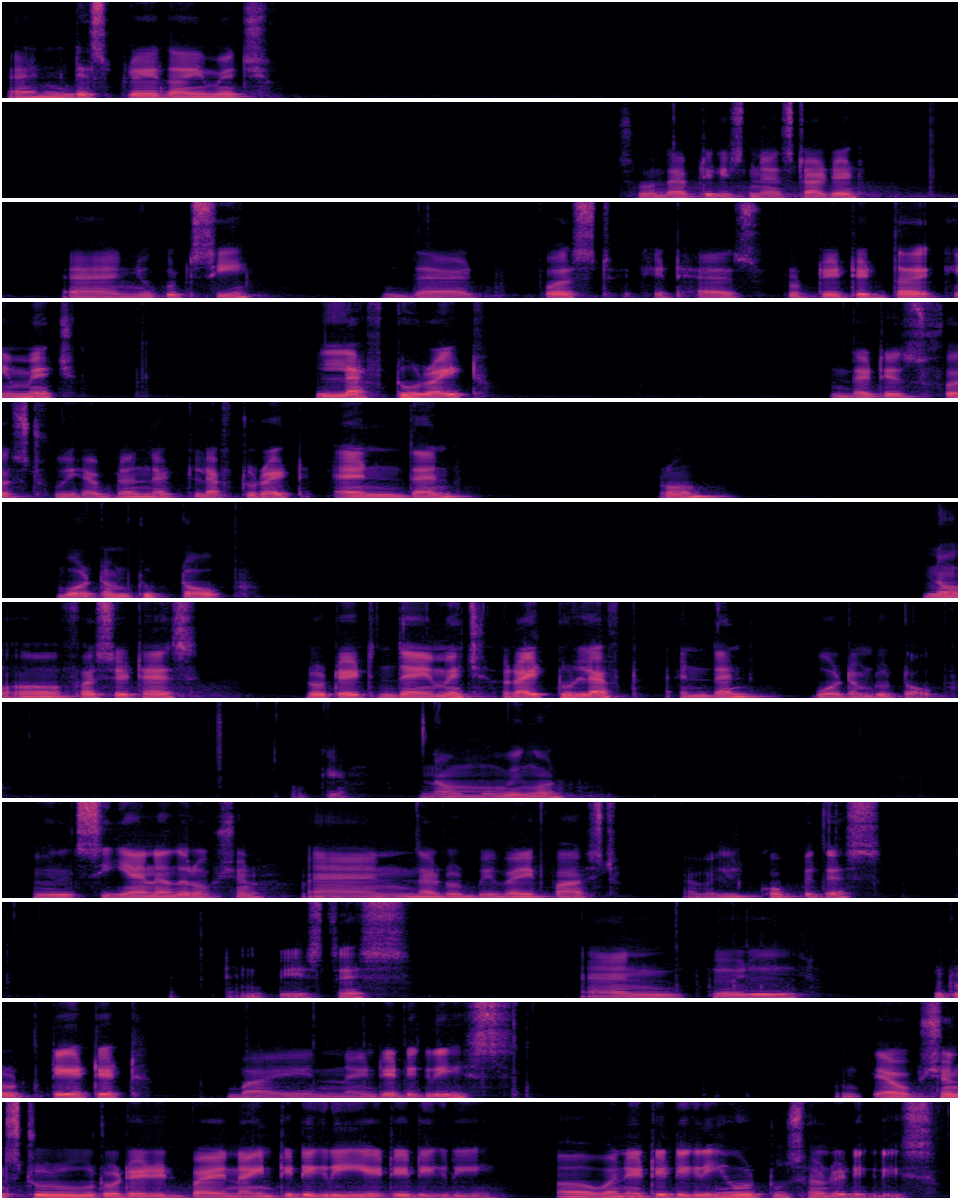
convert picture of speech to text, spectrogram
and display the image. So the application has started and you could see that first it has rotated the image left to right. That is first we have done that left to right and then from bottom to top. No uh, first it has rotated the image right to left and then bottom to top. Okay now moving on. We will see another option and that would be very fast. I will copy this and paste this and we will rotate it by 90 degrees. There are options to rotate it by 90 degree 80 degree uh, 180 degree or 270 degrees.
